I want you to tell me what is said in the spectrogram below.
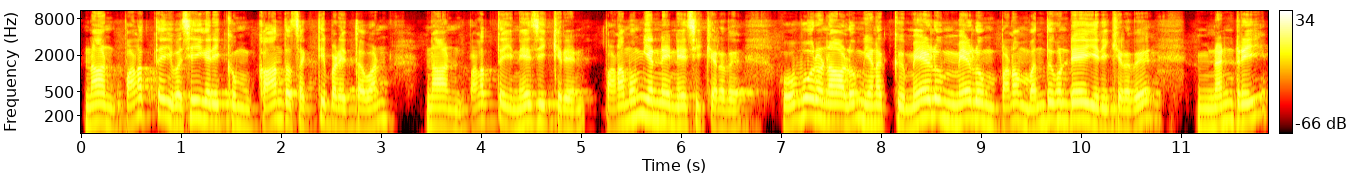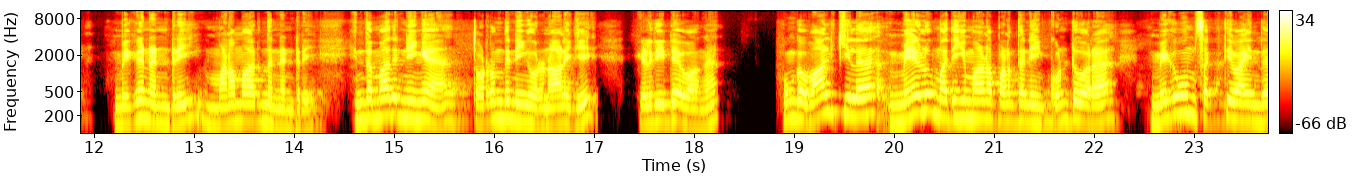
நான் பணத்தை வசீகரிக்கும் காந்த சக்தி படைத்தவன். நான் பணத்தை நேசிக்கிறேன். பணமும் என்னை நேசிக்கிறது. ஒவ்வொரு நாளும் எனக்கு மேலும் மேலும் பணம் வந்து கொண்டே இருக்கிறது. நன்றி. மிக நன்றி மனமார்ந்த நன்றி. இந்த மாதிரி நீங்கள் தொடர்ந்து நீங்கள் ஒரு நாளைக்கு எழுதிட்டே வாங்க. உங்கள் வாழ்க்கையில் மேலும் அதிகமான பணத்தை நீங்கள் கொண்டு வர மிகவும் சக்தி வாய்ந்த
